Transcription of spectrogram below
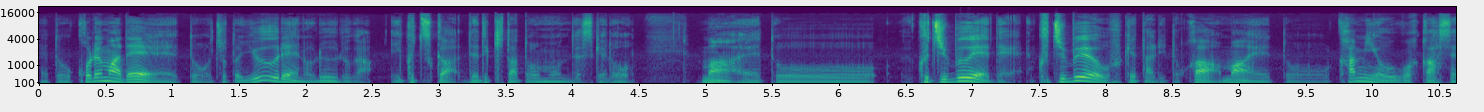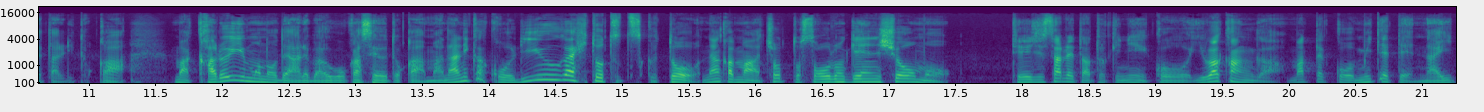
えっと、これまで、えっと、ちょっと幽霊のルールがいくつか出てきたと思うんですけど、まあ、えっと、口笛で口笛を吹けたりとか、まあえーと、紙を動かせたりとか、まあ、軽いものであれば動かせるとか、まあ、何かこう理由が一つつくとなんかまあちょっとその現象も提示された時にこう違和感が全くこう見ててない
